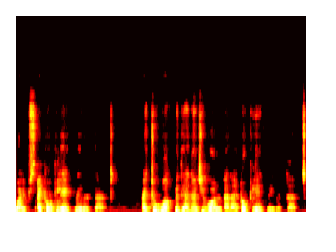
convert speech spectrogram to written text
vibes. I totally agree with that. I too work with the energy world and I totally agree with that.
